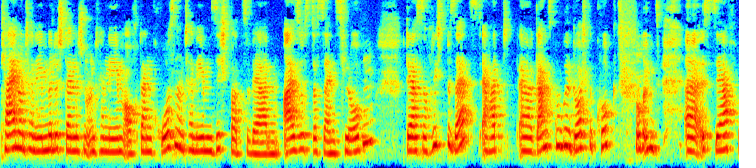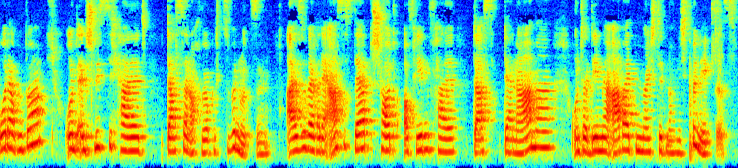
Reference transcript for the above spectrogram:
kleinen Unternehmen, mittelständischen Unternehmen, auch dann großen Unternehmen sichtbar zu werden. Also ist das sein Slogan. Der ist noch nicht besetzt. Er hat äh, ganz Google durchgeguckt und äh, ist sehr froh darüber und entschließt sich halt, das dann auch wirklich zu benutzen. Also wäre der erste Step, schaut auf jeden Fall, dass der Name, unter dem ihr arbeiten möchtet, noch nicht belegt ist.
